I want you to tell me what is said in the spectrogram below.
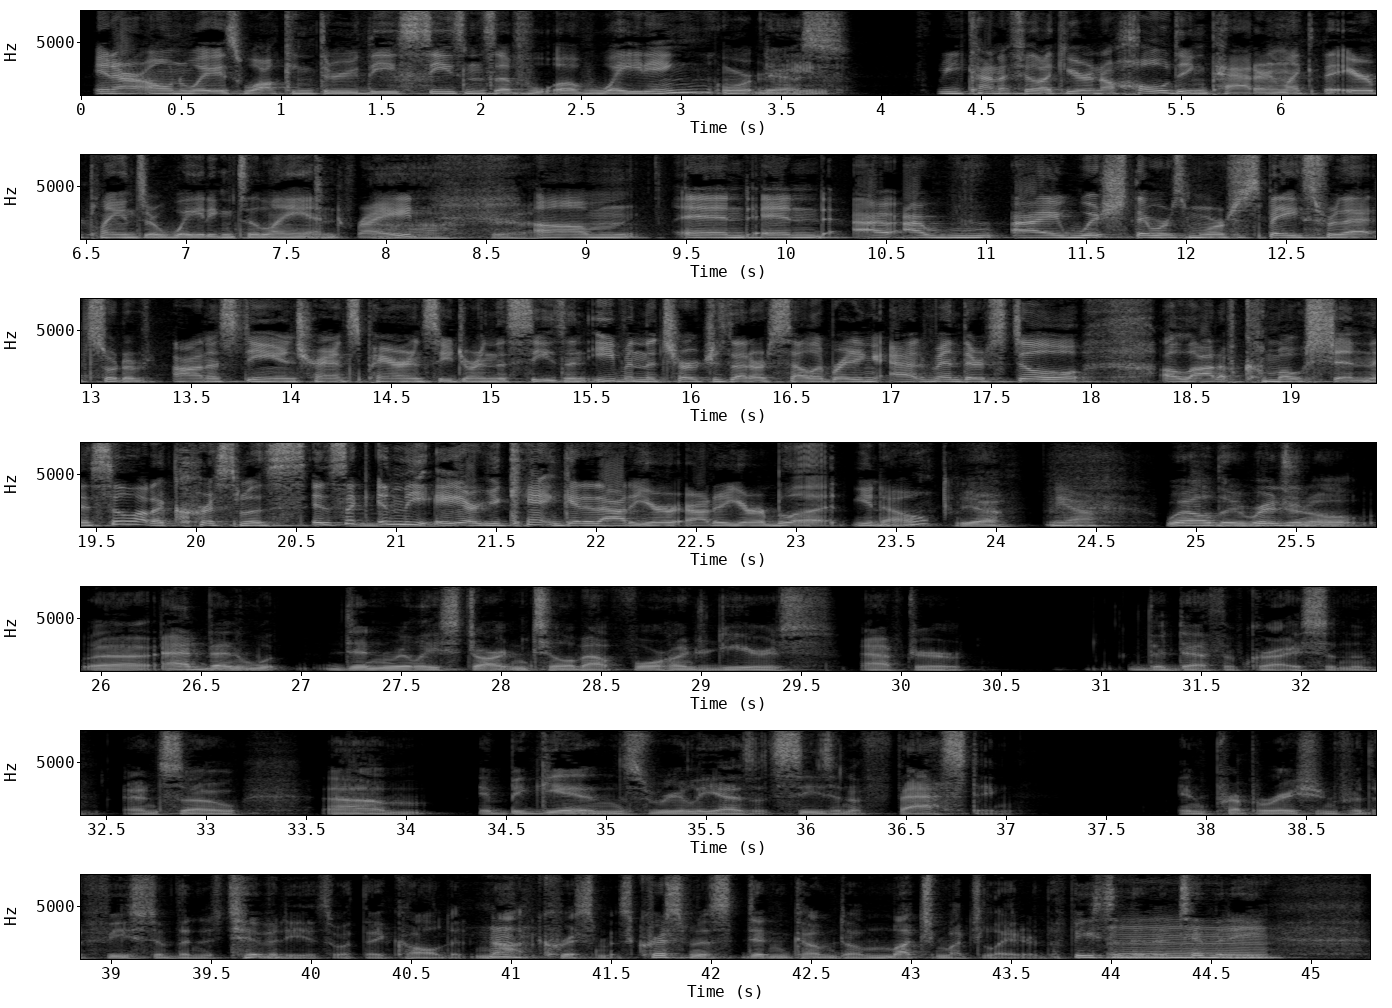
in our own ways walking through these seasons of of waiting, or Yes. You kind of feel like you're in a holding pattern, like the airplanes are waiting to land, right? yeah. and and I, I I wish there was more space for that sort of honesty and transparency during the season. Even the churches that are celebrating Advent, there's still a lot of commotion. There's still a lot of Christmas. It's like in the air. You can't get it out of your out of your blood. You know? yeah. Yeah. Well, the original uh, Advent w- didn't really start until about 400 years after the death of Christ, and and so um, it begins really as a season of fasting in preparation for the feast of the Nativity, is what they called it, not hmm. Christmas. Christmas didn't come till much much later. The feast of the hmm. Nativity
